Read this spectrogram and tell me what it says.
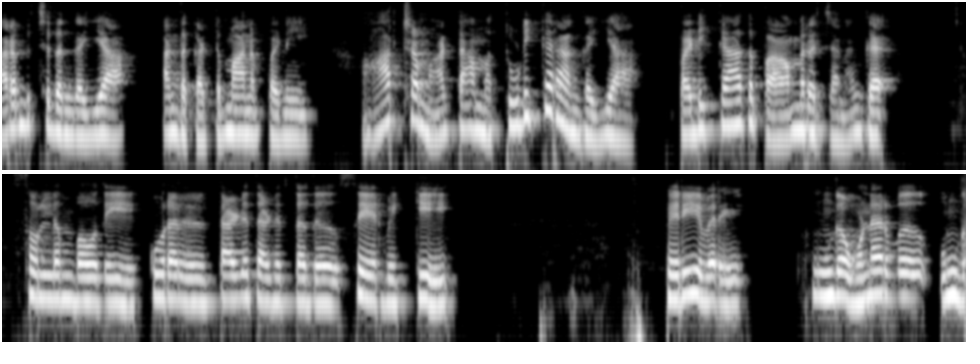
ஆரம்பிச்சதுங்க ஐயா அந்த கட்டுமான பணி. ஆற்ற மாட்டாம துடிக்கிறாங்க ஐயா படிக்காத பாமர ஜனங்க. சொல்லும் போதே குரல் தழுதழுத்தது சேர்விக்கு. பெரியவரே உங்க உணர்வு உங்க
